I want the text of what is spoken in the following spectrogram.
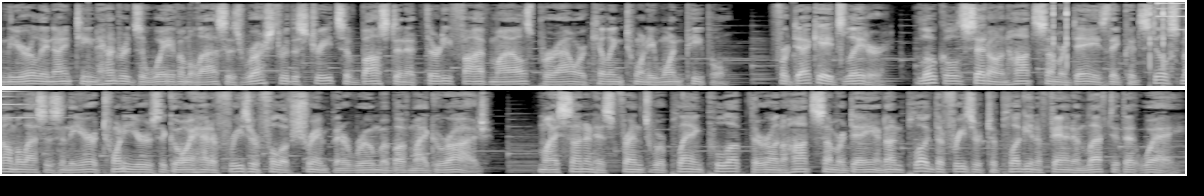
in the early 1900s a wave of molasses rushed through the streets of Boston at 35 miles per hour killing 21 people. For decades later, locals said on hot summer days they could still smell molasses in the air 20 years ago I had a freezer full of shrimp in a room above my garage. My son and his friends were playing pool up there on a hot summer day and unplugged the freezer to plug in a fan and left it that way.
